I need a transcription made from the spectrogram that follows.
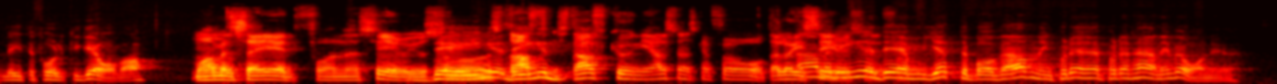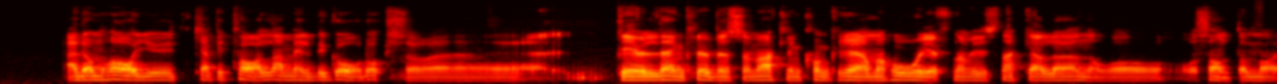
lite folk igår, va? Mohamed Sayed från Sirius Det är som var inget- det är straff, inget- straffkung i Allsvenskan förra året. Eller i Ja, men det, är Sirius. ingen, det är en jättebra värvning på den, på den här nivån ju. Ja, de har ju ett kapital där, Mellby Gård också. Eh, Det är väl den klubben som verkligen konkurrerar med HIF när vi snackar löner och, och sånt. De,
